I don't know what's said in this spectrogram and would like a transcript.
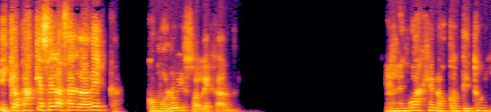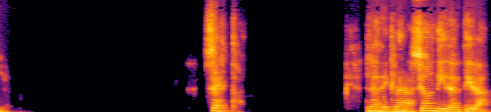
Y capaz que se las agradezca, como lo hizo Alejandro. El lenguaje nos constituye. Sexto, la declaración de identidad,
